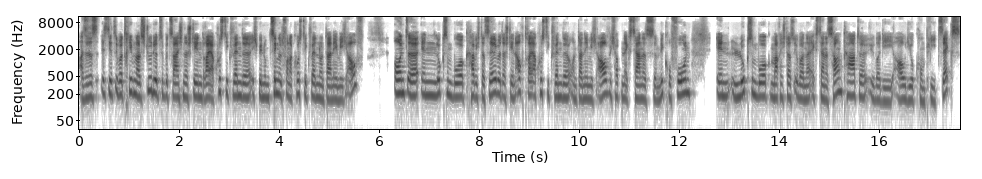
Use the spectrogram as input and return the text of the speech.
also das ist jetzt übertrieben als Studio zu bezeichnen. Da stehen drei Akustikwände. Ich bin umzingelt von Akustikwänden und da nehme ich auf. Und äh, in Luxemburg habe ich dasselbe. Da stehen auch drei Akustikwände und da nehme ich auf. Ich habe ein externes Mikrofon. In Luxemburg mache ich das über eine externe Soundkarte, über die Audio Complete 6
